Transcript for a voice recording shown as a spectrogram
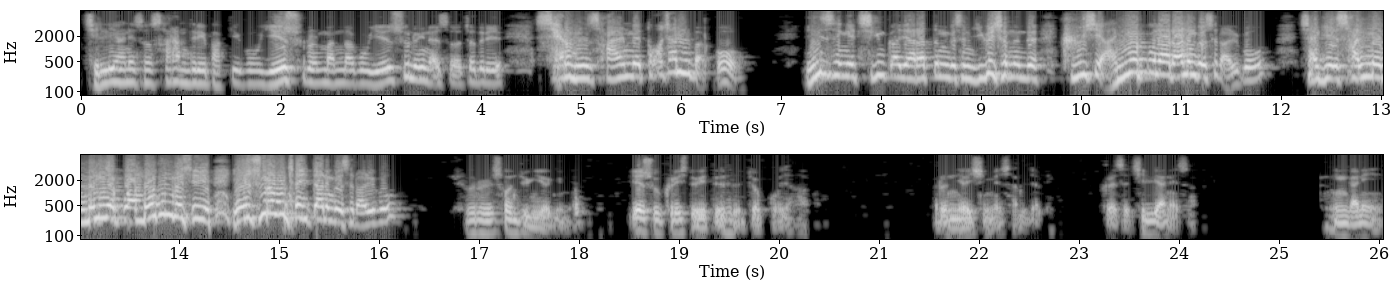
진리 안에서 사람들이 바뀌고 예수를 만나고 예수로 인해서 저들이 새로운 삶의 도전을 받고 인생에 지금까지 알았던 것은 이것이었는데 그것이 아니었구나라는 것을 알고 자기의 삶의 능력과 모든 것이 예수로부터 있다는 것을 알고 주를 손중히 여기며 예수 그리스도의 뜻을 쫓고자 하고 그런 열심히 사로잡히고 그래서 진리 안에서 인간이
